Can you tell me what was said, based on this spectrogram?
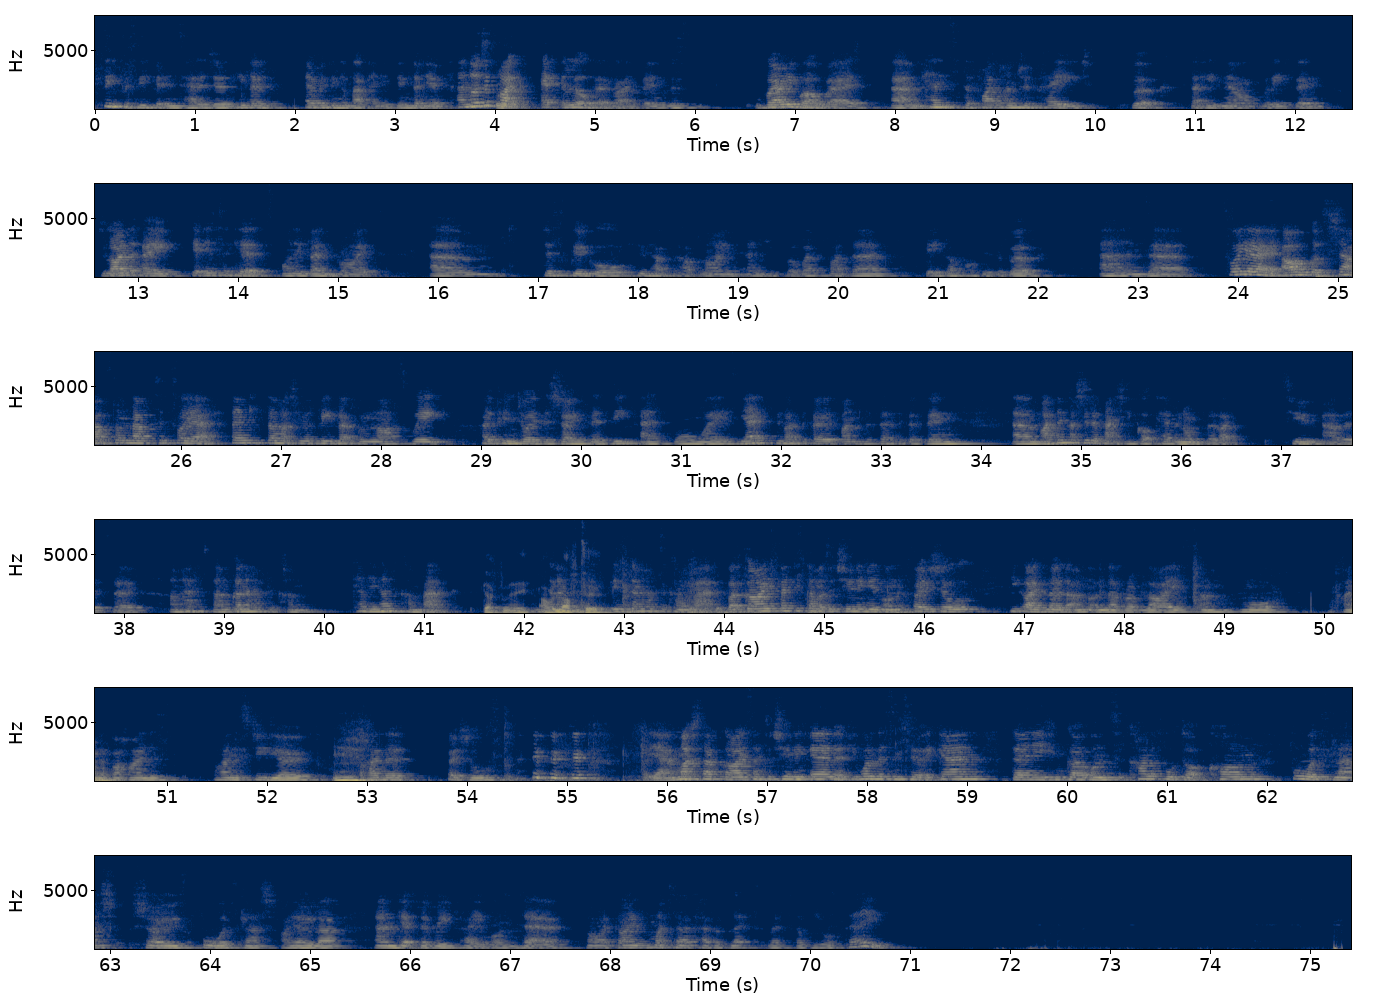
super super intelligent. He knows everything about anything, don't you? And not just like a little bit about anything, just very well read. Um, hence the 500 page book that he's now releasing. July the 8th, get your tickets on Eventbrite. Um, just Google Who Helps the Helpline and he's got a website there. Get yourself a copy of the book. And uh, Toya, oh, I've got to shout out some love to Toya. Thank you so much for your feedback from last week. Hope you enjoyed the show. You said deep as always. Yes, we like to go under the surface of things. Um, I think I should have actually got Kevin on for like two hours, so I'm have to, I'm gonna have to come. Kevin, you're gonna have to come back. Definitely, I would love to. He's gonna have to come back. But guys, thank you so much for tuning in on the socials. You guys know that I'm not a lover of lives. I'm more kind of behind this, behind the studio, behind the socials. but yeah, much love, guys. Thanks for tuning in. If you want to listen to it again, then you can go on to colourful.com forward slash shows forward slash Iola and get the replay on there. All right, guys, much love. Have a blessed rest of your day.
